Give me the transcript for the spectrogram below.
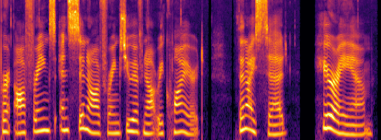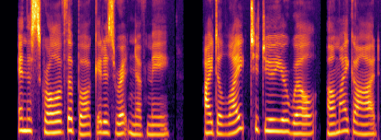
Burnt offerings and sin offerings you have not required. Then I said, Here I am. In the scroll of the book it is written of me, I delight to do your will, O my God.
